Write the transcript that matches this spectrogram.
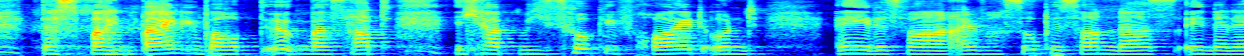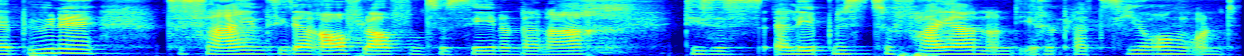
dass mein Bein überhaupt irgendwas hat. Ich habe mich so gefreut und ey, das war einfach so besonders, hinter der Bühne zu sein, sie darauf laufen zu sehen und danach dieses Erlebnis zu feiern und ihre Platzierung und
